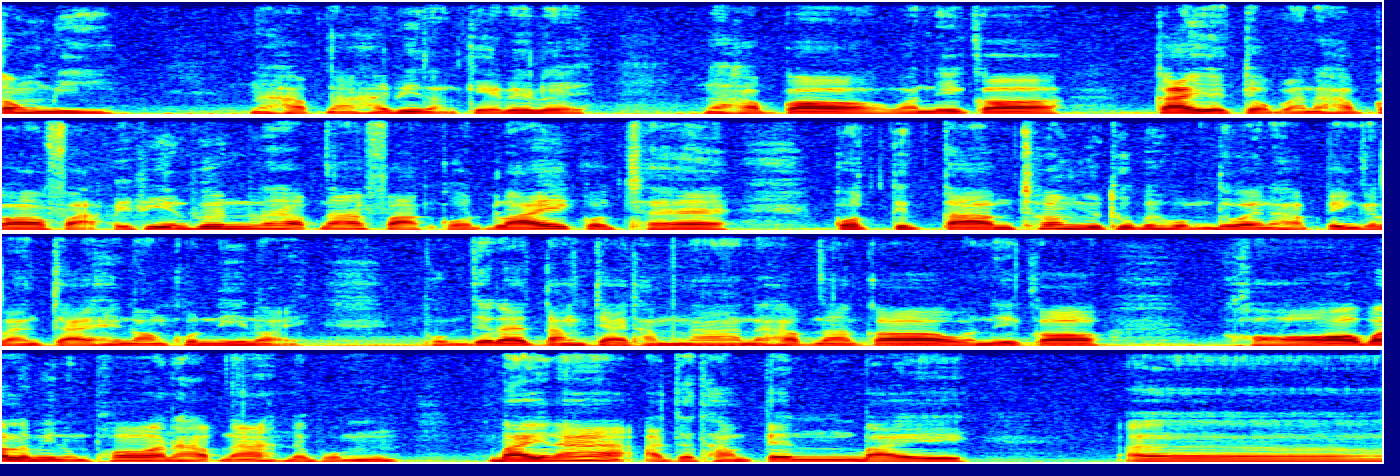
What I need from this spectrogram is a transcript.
ต้องมีนะครับนะให้พี่สังเกตได้เลยนะครับ ก็วันนี้ก็ ใกล้จะจบแล้วนะครับ ก็ฝากไปพี่เพื่อนๆนะครับนะฝากกดไลค์กดแชร์ กดติดตามช่อง YouTube ให้ผมด้วยนะครับ เป็นกำลังใจให้น้องคนนี้หน่อย ผมจะได้ตั้งใจทำงานนะครับนะก็วันนี้ก็ขอบารมีหลวงพ่อนะครับนะเดี๋ยวผมใบหน้าอาจจะทำเป็นใบเอ่อ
